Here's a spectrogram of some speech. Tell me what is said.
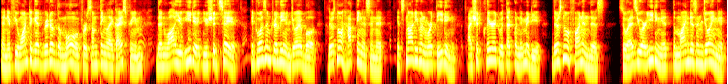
And if you want to get rid of the moh for something like ice cream, then while you eat it, you should say, It wasn't really enjoyable. There's no happiness in it. It's not even worth eating. I should clear it with equanimity. There's no fun in this. So as you are eating it, the mind is enjoying it.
